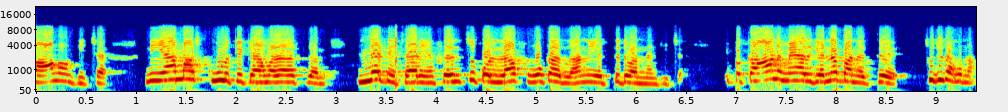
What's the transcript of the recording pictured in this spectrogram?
காணோம் டீச்சர் நீ ஏமா ஸ்கூலுக்கு கேமரா எடுத்துட்டு வந்த இல்ல டீச்சர் என் ஃப்ரெண்ட்ஸுக்குள்ள போட்டோ இருக்கலாம்னு எடுத்துட்டு வந்தேன் டீச்சர் இப்ப காணுமே அதுக்கு என்ன பண்ணுறது? சுஜிதா சொன்னா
